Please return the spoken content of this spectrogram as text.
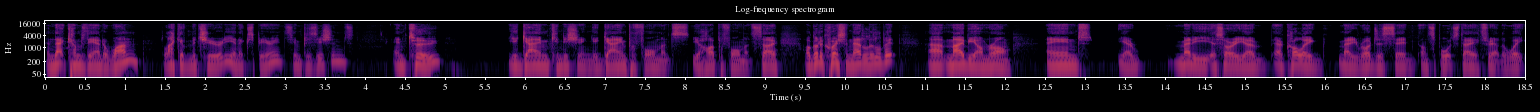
And that comes down to one, lack of maturity and experience in positions, and two, your game conditioning, your game performance, your high performance. So I've got to question that a little bit. Uh, maybe I'm wrong. And, you know, Matty, uh, sorry, uh, our colleague Matty Rogers said on Sports Day throughout the week,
